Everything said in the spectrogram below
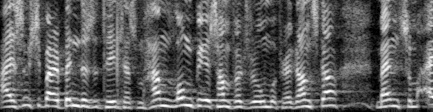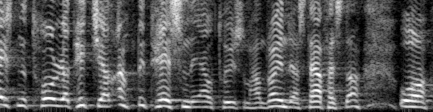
Ein som ikke bare binder seg til det som han langt er samfunnsrom og for å granska, men som eisende tårer at hitje er antitesen av tog som han røyner av stedfesta, og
